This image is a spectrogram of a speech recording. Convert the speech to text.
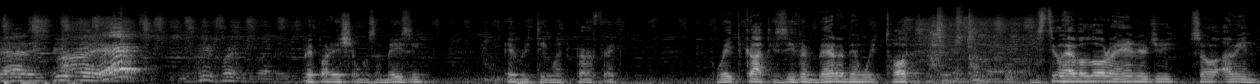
Yeah, it's different. Preparation was amazing. Everything went perfect. Weight cut is even better than we thought. He still have a lot of energy. So I mean,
